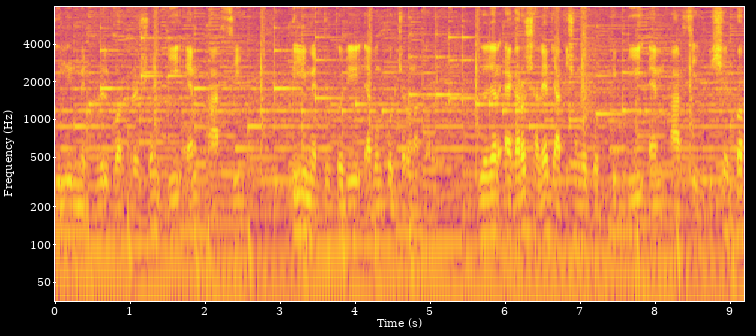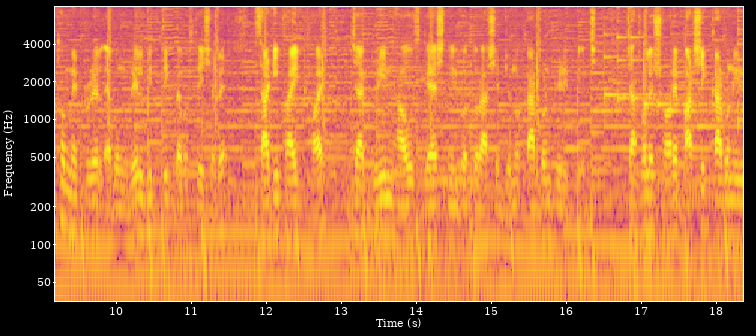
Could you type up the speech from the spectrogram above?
দিল্লির metro rail corporation, DMRC, Delhi metro তৈরি এবং পরিচালনা করে। দু হাজার এগারো সালে জাতিসংঘ কর্তৃক ডিএমআরসি বিশ্বের প্রথম মেট্রো রেল এবং রেল ভিত্তিক ব্যবস্থা হিসেবে সার্টিফাইড হয়, যা গ্রিন হাউস গ্যাস নির্গত হ্রাসের জন্য কার্বন ক্রেডিট পেয়েছে। যার ফলে শহরে বার্ষিক কার্বন নির-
